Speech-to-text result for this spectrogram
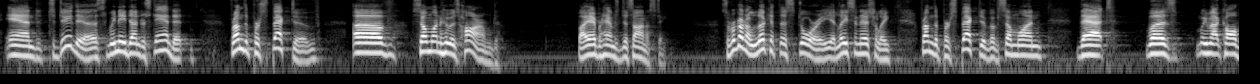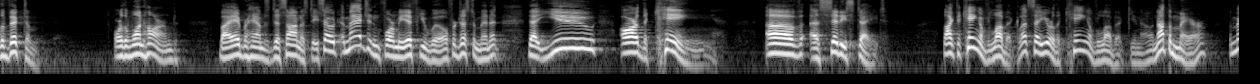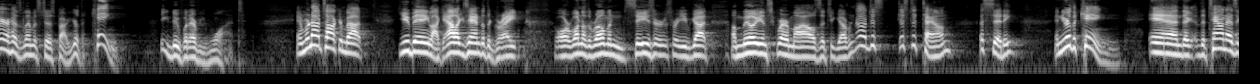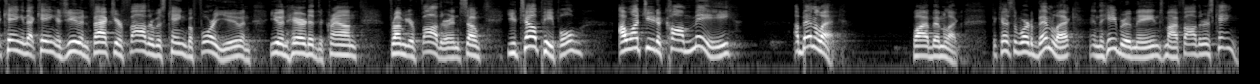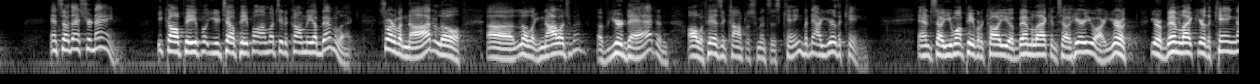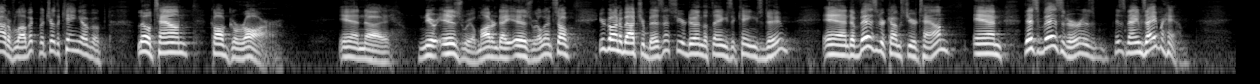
And to do this, we need to understand it from the perspective of someone who is harmed by Abraham's dishonesty. So we're going to look at this story, at least initially, from the perspective of someone that was, we might call the victim or the one harmed by Abraham's dishonesty. So imagine for me, if you will, for just a minute, that you are the king of a city state. Like the king of Lubbock. Let's say you're the king of Lubbock, you know, not the mayor. The mayor has limits to his power. You're the king. You can do whatever you want. And we're not talking about you being like Alexander the Great or one of the Roman Caesars where you've got a million square miles that you govern. No, just, just a town, a city, and you're the king. And the, the town has a king, and that king is you. In fact, your father was king before you, and you inherited the crown from your father. And so you tell people, I want you to call me Abimelech. Why Abimelech? Because the word Abimelech in the Hebrew means my father is king. And so that's your name. You call people, you tell people, I want you to call me Abimelech. Sort of a nod, a little, uh, little acknowledgement of your dad and all of his accomplishments as king, but now you're the king. And so you want people to call you Abimelech. And so here you are. You're, you're Abimelech. You're the king, not of Lubbock, but you're the king of a little town called Gerar in, uh, near Israel, modern day Israel. And so you're going about your business. You're doing the things that kings do. And a visitor comes to your town. And this visitor, is, his name's Abraham.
